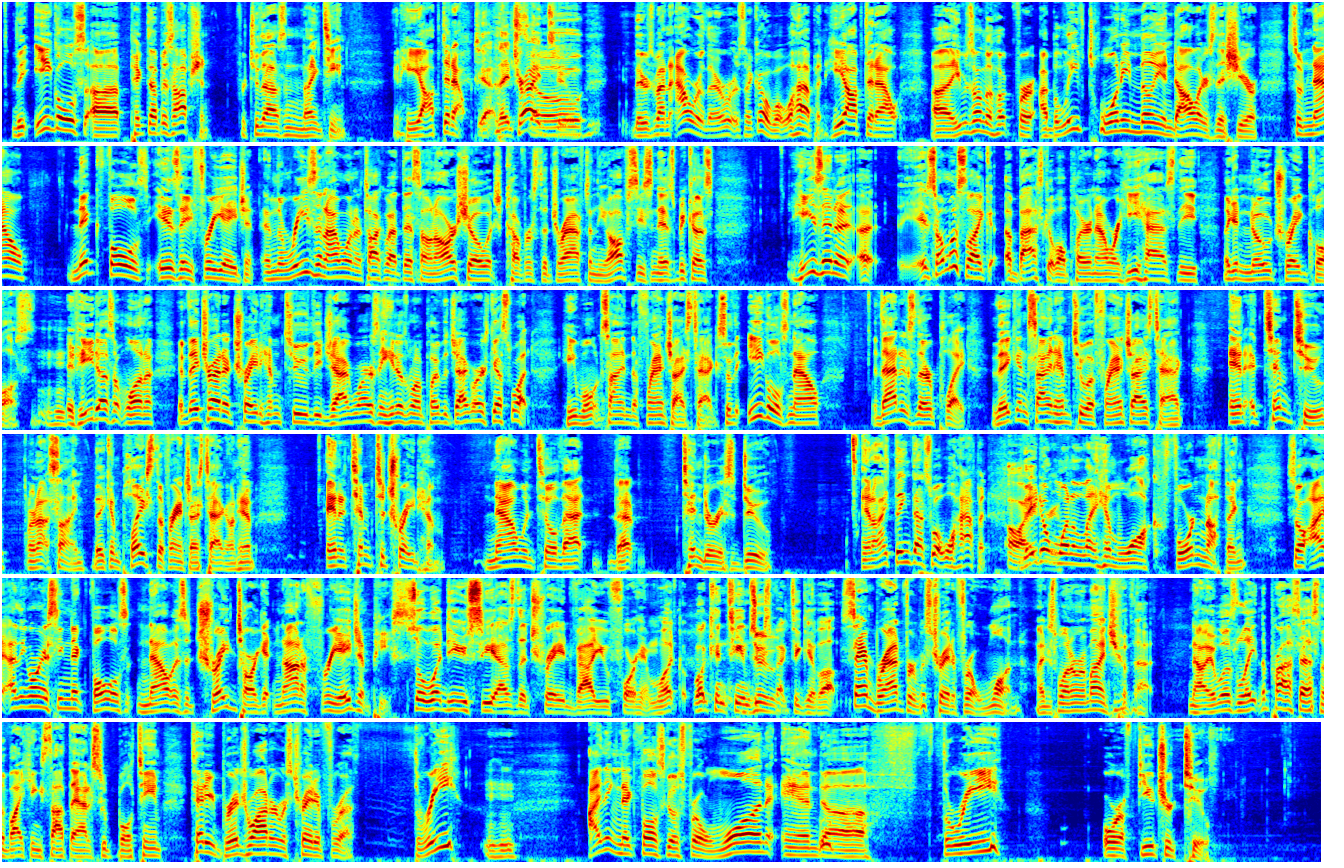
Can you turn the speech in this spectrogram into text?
The Eagles uh, picked up his option for 2019, and he opted out. Yeah, they tried So, to. There's about an hour there where it's like, oh, what will happen? He opted out. Uh, he was on the hook for, I believe, $20 million this year. So now Nick Foles is a free agent. And the reason I want to talk about this on our show, which covers the draft and the offseason, is because he's in a, a it's almost like a basketball player now where he has the like a no trade clause. Mm-hmm. If he doesn't want to if they try to trade him to the jaguars and he doesn't want to play with the jaguars guess what? He won't sign the franchise tag. So the eagles now that is their play. They can sign him to a franchise tag and attempt to or not sign they can place the franchise tag on him and attempt to trade him. Now until that that tender is due and I think that's what will happen. Oh, they don't want to let him walk for nothing. So I, I think we're going to see Nick Foles now as a trade target, not a free agent piece. So, what do you see as the trade value for him? What what can teams Dude. expect to give up? Sam Bradford was traded for a one. I just want to remind you of that. Now, it was late in the process, and the Vikings thought they had a Super Bowl team. Teddy Bridgewater was traded for a 3 Mm-hmm. I think Nick Foles goes for a one and uh, three or a future two.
